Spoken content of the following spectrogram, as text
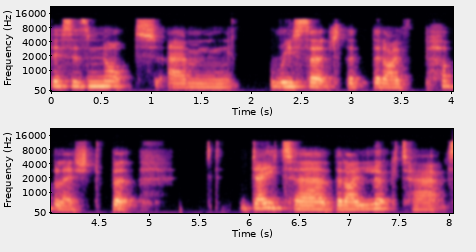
this is not um, research that that I've published, but data that I looked at.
